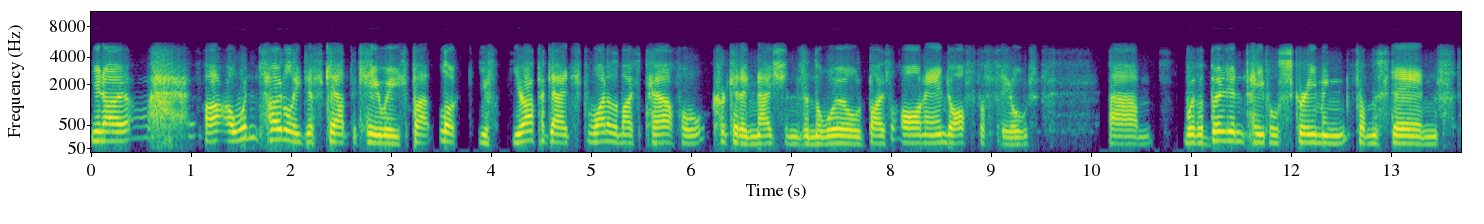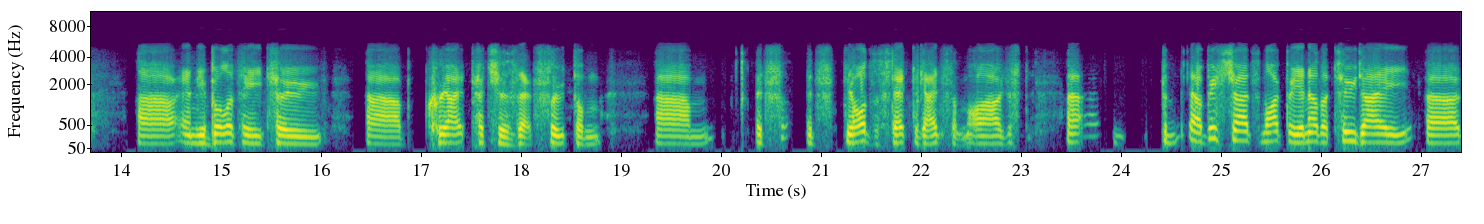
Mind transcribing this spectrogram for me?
you know, I, I wouldn't totally discount the Kiwis, but look, you've, you're up against one of the most powerful cricketing nations in the world, both on and off the field um, with a billion people screaming from the stands uh, and the ability to uh, create pitches that suit them. Um, it's it's the odds are stacked against them. I just uh, the, our best chance might be another two day, uh,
